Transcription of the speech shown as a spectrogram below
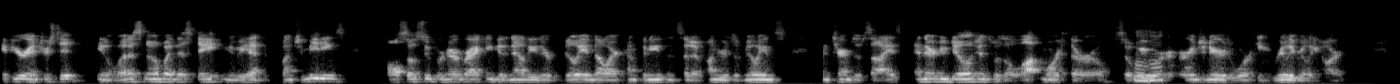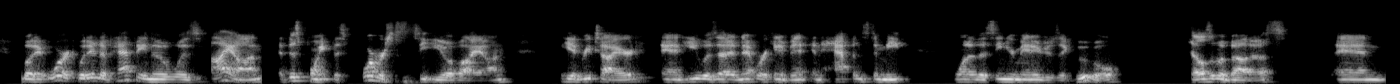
If you're interested, you know, let us know by this date. And we had a bunch of meetings. Also super nerve wracking because now these are billion dollar companies instead of hundreds of millions in terms of size, and their due diligence was a lot more thorough. So we mm-hmm. were our engineers were working really, really hard. But it worked. What ended up happening though was Ion, at this point, this former CEO of Ion, he had retired and he was at a networking event and happens to meet one of the senior managers at Google, tells him about us. And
